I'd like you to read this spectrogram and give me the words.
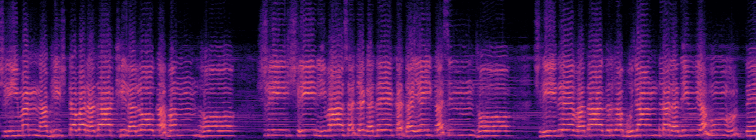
श्रीमन्नभीष्टवरदाखिल लोकबन्धो श्री श्रीनिवास जगदेक दयैक सिन्धो श्रीदेवता गृहभुजान्तल दिव्यमूर्ते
